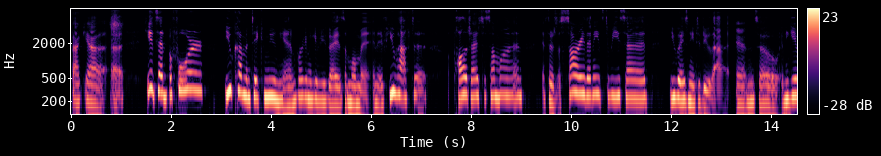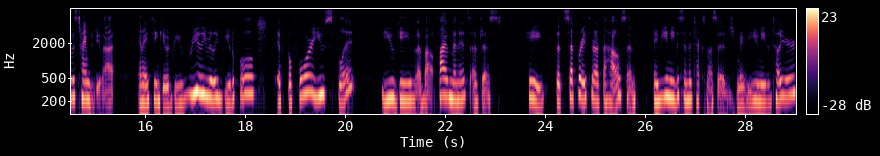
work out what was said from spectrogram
Back, yeah. Uh, he had said before you come and take communion, we're going to give you guys a moment, and if you have to apologize to someone, if there's a sorry that needs to be said, you guys need to do that. And so, and he gave us time to do that. And I think it would be really, really beautiful if before you split, you gave about five minutes of just, hey, let's separate throughout the house and maybe you need to send a text message. Maybe you need to tell your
